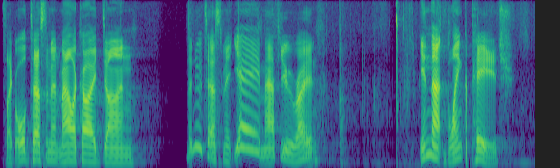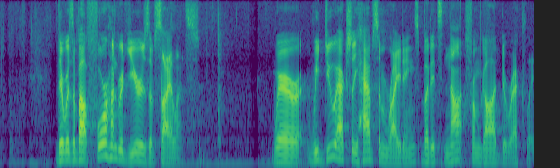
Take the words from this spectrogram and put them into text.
It's like Old Testament, Malachi, done. The New Testament, yay, Matthew, right? In that blank page, there was about 400 years of silence where we do actually have some writings, but it's not from God directly.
